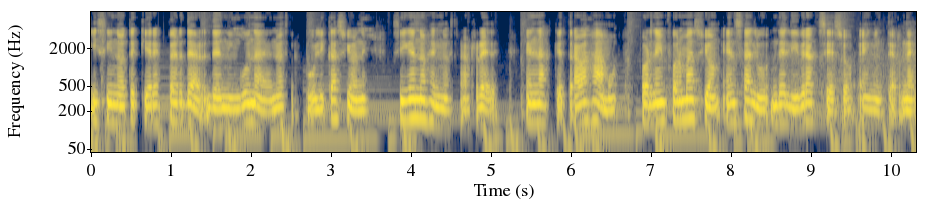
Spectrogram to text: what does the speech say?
Y si no te quieres perder de ninguna de nuestras publicaciones, síguenos en nuestras redes, en las que trabajamos por la información en salud de libre acceso en Internet.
